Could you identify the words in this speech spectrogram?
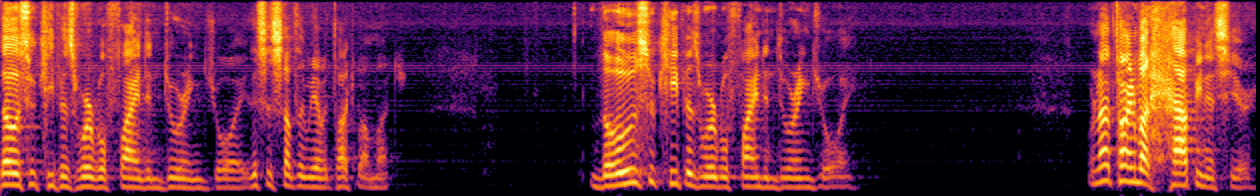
those who keep his word will find enduring joy. This is something we haven't talked about much. Those who keep his word will find enduring joy. We're not talking about happiness here.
